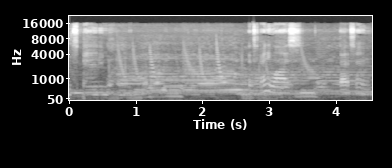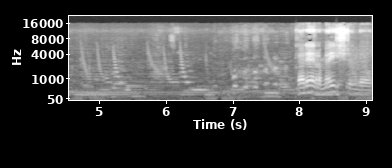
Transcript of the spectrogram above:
It's Pennywise. It's Pennywise. That's him. That animation, though.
